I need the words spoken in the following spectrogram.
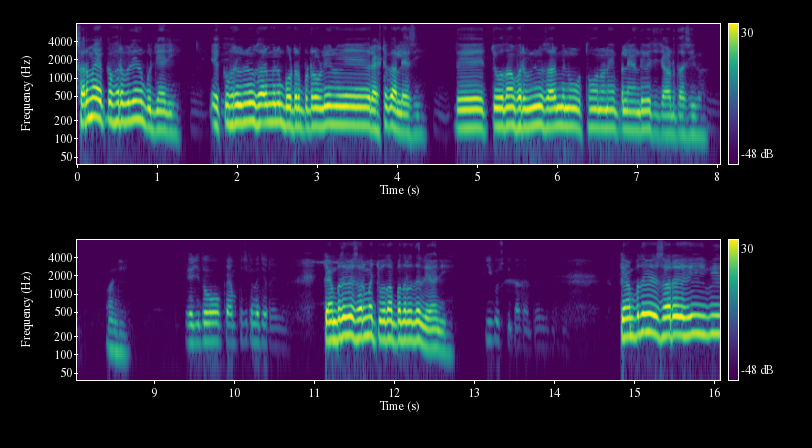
ਸਰ ਮੈਂ 1 ਫਰਵਰੀ ਨੂੰ ਪੁੱਜਿਆ ਜੀ। 1 ਫਰਵਰੀ ਨੂੰ ਸਰ ਮੈਨੂੰ ਬਾਰਡਰ ਪੈਟਰੋਲਿੰਗ ਨੂੰ ਅਰੈਸਟ ਕਰ ਲਿਆ ਸੀ। ਤੇ 14 ਫਰਵਰੀ ਨੂੰ ਸਰ ਮੈਨੂੰ ਉੱਥੋਂ ਉਹਨਾਂ ਨੇ ਪਲਾਨ ਦੇ ਵਿੱਚ ਚਾੜਤਾ ਸੀਗਾ। ਹਾਂਜੀ। ਇਹ ਜਦੋਂ ਕੈਂਪ 'ਚ ਕਿੰਨੇ ਚਿਰ ਰਹੇ? ਕੈਂਪ ਦੇ ਵਿੱਚ ਸਰ ਮੈਂ 14 15 ਦਿਨ ਰਿਹਾ ਜੀ। ਕੀ ਕੁਝ ਕੀਤਾ ਕੈਂਪ ਦੇ ਵਿੱਚ? ਕੈਂਪ ਦੇ ਵਿੱਚ ਸਰ ਇਹੀ ਵੀ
